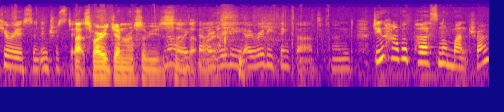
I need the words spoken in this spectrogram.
curious and interested. That's very generous of you to no, say I, that, th- I really, I really think that. And do you have a personal mantra?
